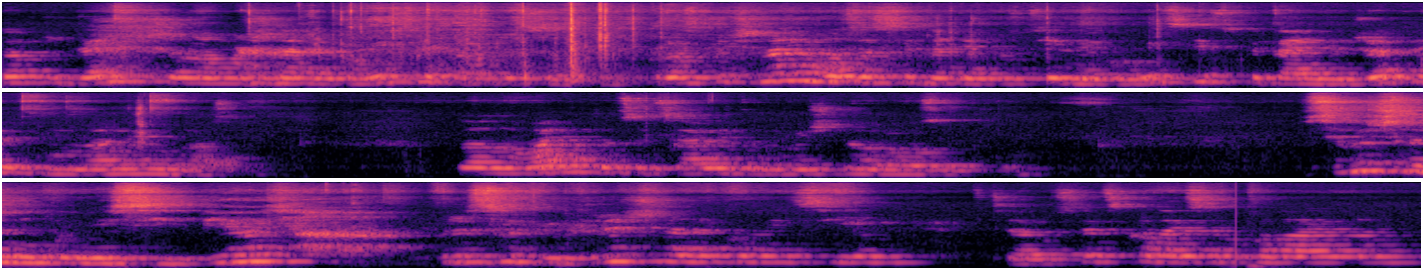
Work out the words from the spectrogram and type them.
Добрий день, шановні члени комісії та присутні. Розпочинаємо засідання постійної комісії з питань бюджету і комунальної власності, планування та соціально-економічного розвитку. Всього членів комісії 5, присутні 3 члени комісії. Це Русецька Леся Миколаївна,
